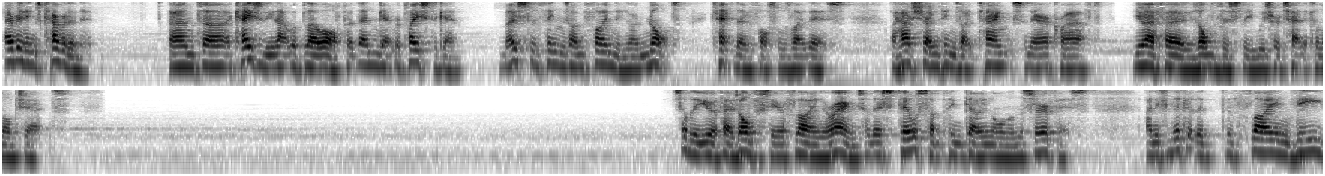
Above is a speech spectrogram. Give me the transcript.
everything's covered in it, and uh, occasionally that would blow off, but then get replaced again. Most of the things I'm finding are not techno fossils like this. I have shown things like tanks and aircraft, UFOs, obviously, which are technical objects. some of the UFOs obviously are flying around, so there's still something going on on the surface. And if you look at the, the flying V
